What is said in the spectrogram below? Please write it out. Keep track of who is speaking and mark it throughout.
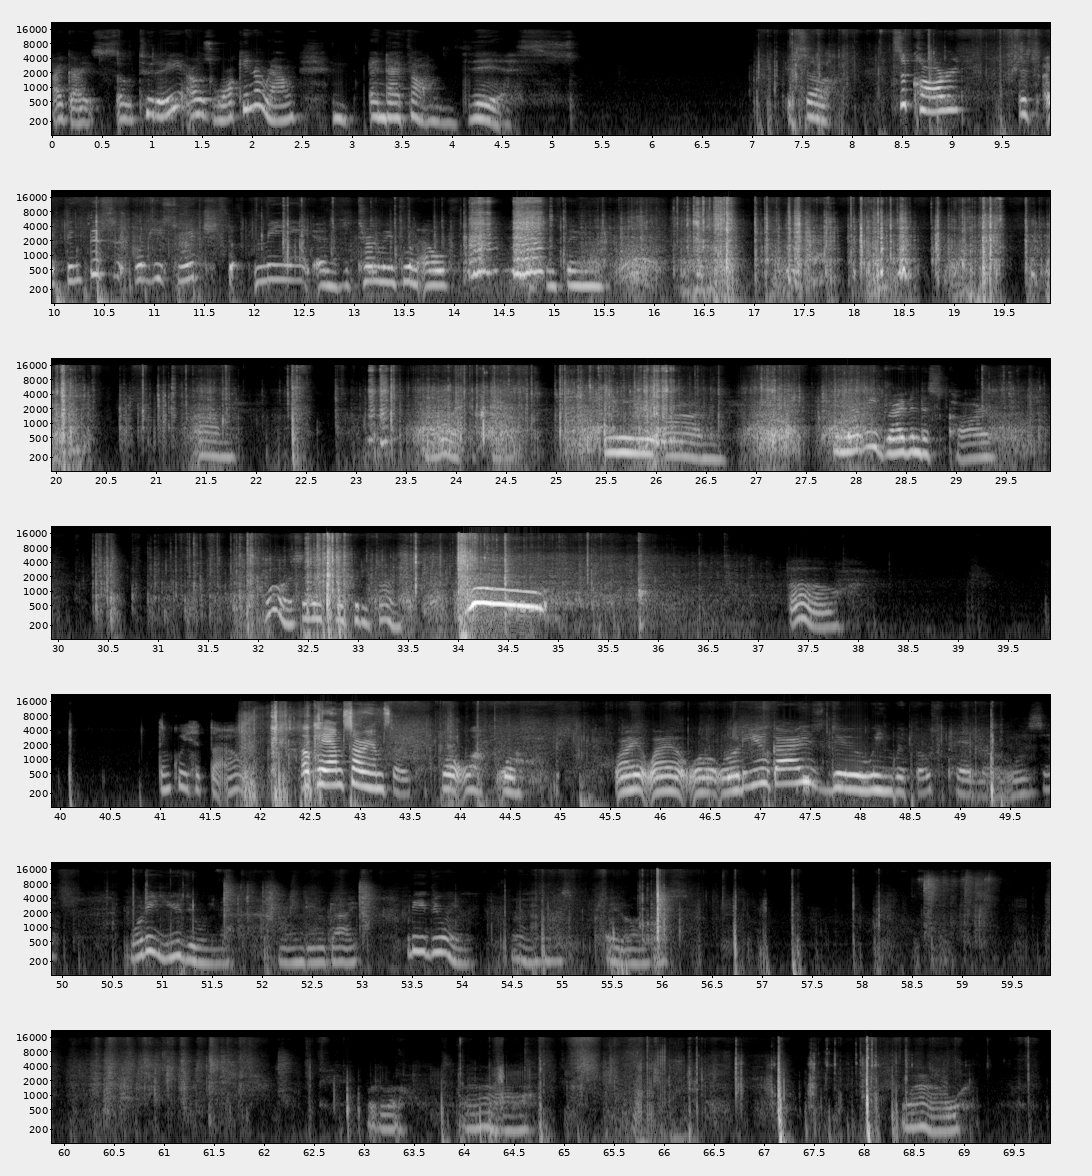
Speaker 1: Hi guys, so today I was walking around and, and I found this. It's a it's a car. This I think this when he switched me and he turned me into an elf or something. Um he um he let me drive in this car. Oh, this is actually pretty fun. Woo! Oh. I think we hit the L. Okay, I'm sorry, I'm sorry. Whoa, whoa, whoa. Why, why, whoa, what are you guys doing with those pillows? What are you doing, reindeer guy? What are you doing? I guess. What about? Wow. Wow.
